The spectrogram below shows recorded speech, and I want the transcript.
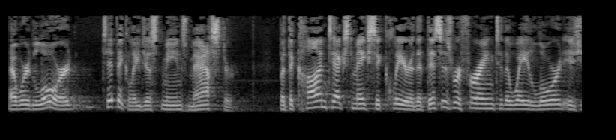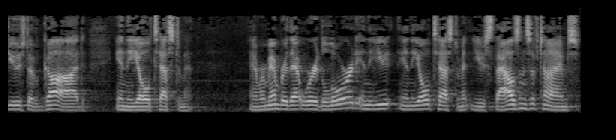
That word Lord typically just means master. But the context makes it clear that this is referring to the way Lord is used of God in the Old Testament. And remember that word Lord in the, in the Old Testament used thousands of times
